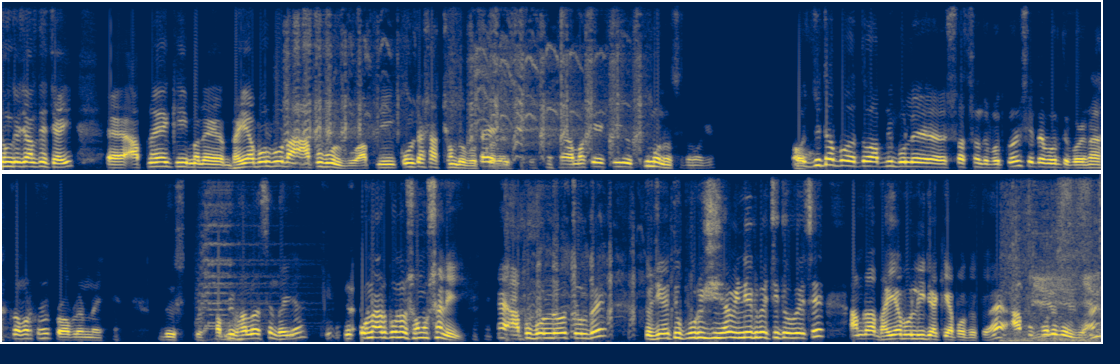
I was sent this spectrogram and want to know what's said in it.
সঙ্গে জানতে চাই আহ, আপনাকে কি মানে ভাইয়া বলব না আপু বলব? আপনি কোনটা স্বাচ্ছন্দ্য বোধ তাই করেন আমাকে কি কি মনে হচ্ছে তোমাকে? যেটা তো আপনি বলে স্বাচ্ছন্দ্য বোধ করেন সেটা বলতে পারেন। না আমার কোনো প্রবলেম নাই। দুষ্ট। আপনি ভালো আছেন ভাইয়া? ওনার কোনো সমস্যা নেই। হ্যাঁ আপু বললেও চলবে। তো যেহেতু পুরুষ হিসাবে নির্বাচিত হয়েছে আমরা ভাইয়া বলি ডাকি আপাতত। হ্যাঁ আপু পরে বলব হ্যাঁ?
